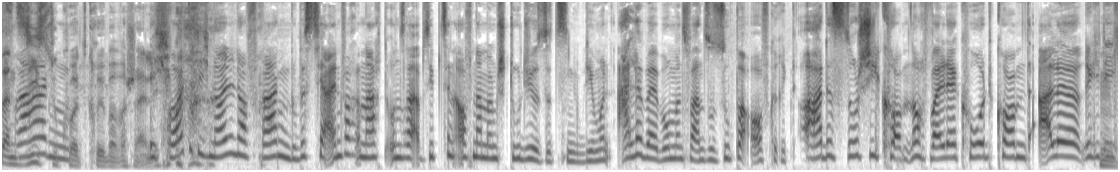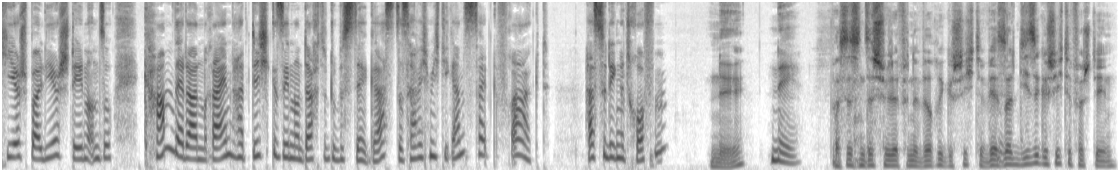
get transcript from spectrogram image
dann siehst du fragen. Kurt Kröber wahrscheinlich. Ich wollte dich neulich noch fragen, du bist ja einfach nach unserer ab 17 Aufnahme im Studio sitzen geblieben und alle bei Bummens waren so super aufgeregt. Ah, das Sushi kommt noch, weil der Code kommt, alle richtig hier Spalier stehen und so. Kam der dann rein, hat dich gesehen und dachte, du bist der Gast? Das habe ich mich die ganze Zeit gefragt. Hast du den getroffen? Nee. Nee. Was ist denn das schon wieder für eine wirre Geschichte? Wer soll diese Geschichte verstehen?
